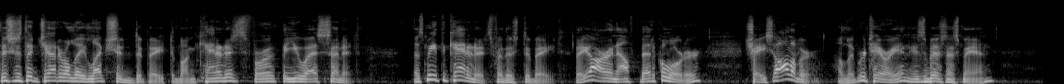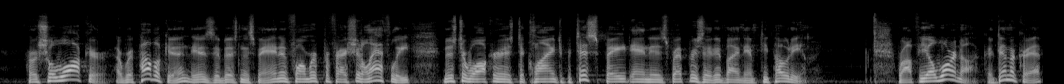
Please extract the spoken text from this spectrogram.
This is the general election debate among candidates for the U.S. Senate. Let's meet the candidates for this debate. They are in alphabetical order Chase Oliver, a libertarian, is a businessman. Herschel Walker, a Republican, is a businessman and former professional athlete. Mr. Walker has declined to participate and is represented by an empty podium. Raphael Warnock, a Democrat,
